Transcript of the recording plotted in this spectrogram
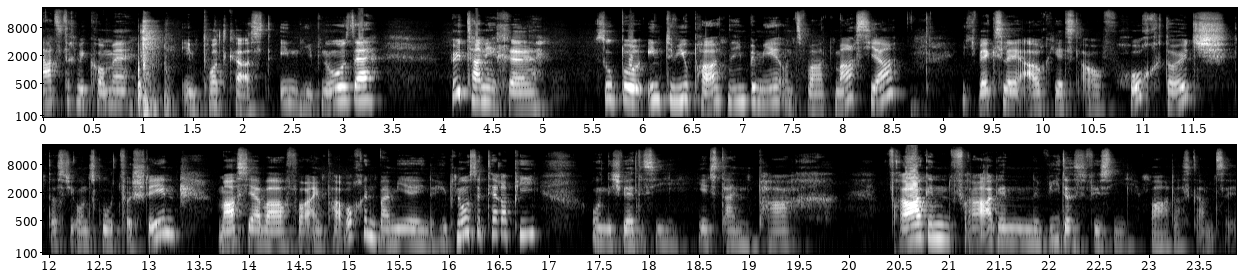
Herzlich willkommen im Podcast in Hypnose. Heute habe ich einen super Interviewpartnerin bei mir und zwar Marcia. Ich wechsle auch jetzt auf Hochdeutsch, dass wir uns gut verstehen. Marcia war vor ein paar Wochen bei mir in der Hypnosetherapie und ich werde sie jetzt ein paar Fragen fragen, wie das für sie war, das Ganze.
